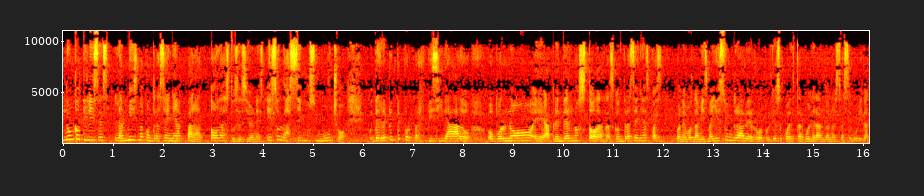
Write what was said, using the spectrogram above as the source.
Nunca utilices la misma contraseña para todas tus sesiones. Eso lo hacemos mucho. De repente por practicidad o, por no eh, aprendernos todas las contraseñas, pues ponemos la misma y es un grave error porque eso puede estar vulnerando nuestra seguridad.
